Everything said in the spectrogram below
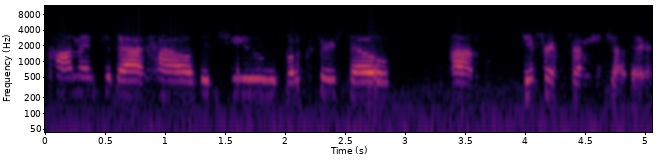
comments about how the two books are so um, different from each other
